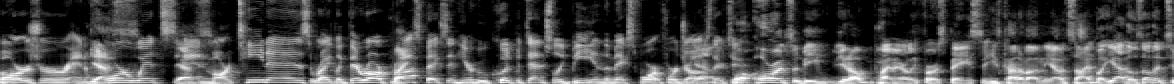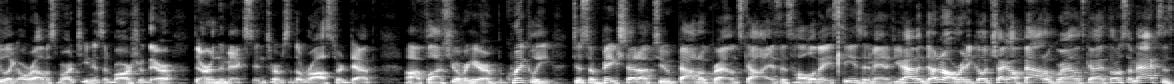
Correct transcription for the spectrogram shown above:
Barger and Yes. Horwitz Yes. and Martinez, right? Like there are Right. prospects in here who could potentially be in the mix for for jobs there too. Hor- Horowitz would be, you know, primarily first base, so he's kind of on the Mm-hmm. outside. But yeah, those other two, like Orelvis Martinez and Barger, they're they're in the mix in terms of the roster depth. Uh, flashing over here and quickly, just a big shout out to Battlegrounds guys. This holiday season, man, if you haven't done it already, go check out Battlegrounds guys. Throw some axes.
